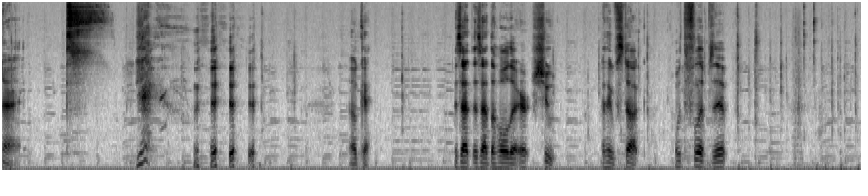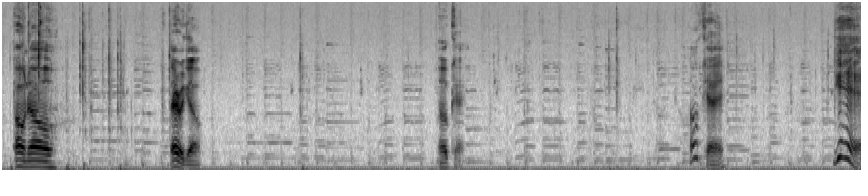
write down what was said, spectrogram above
Alright. Yeah! okay. Is that is that the hole there? Shoot. I think I'm stuck. With the flip zip. Oh no. There we go. Okay. Okay. Yeah.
